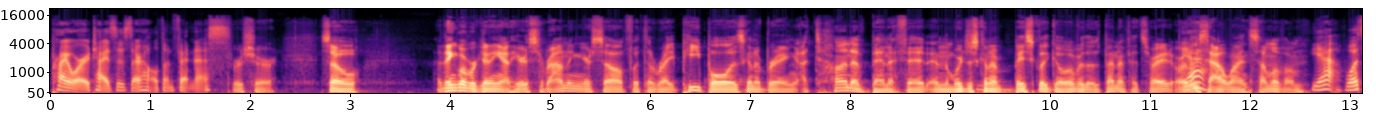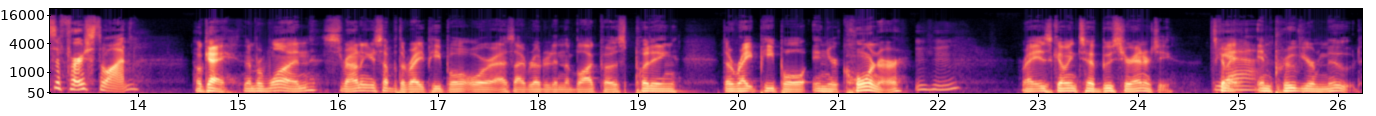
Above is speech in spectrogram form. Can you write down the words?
prioritizes their health and fitness. for sure. So I think what we're getting at here is surrounding yourself with the right people is going to bring a ton of benefit. And we're just going to basically go over those benefits, right? Or at least outline some of them. Yeah. What's the first one? Okay. Number one, surrounding yourself with the right people, or as I wrote it in the blog post, putting the right people in your corner, Mm-hmm. right, is going to boost your energy. It's going to Yeah. improve your mood.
